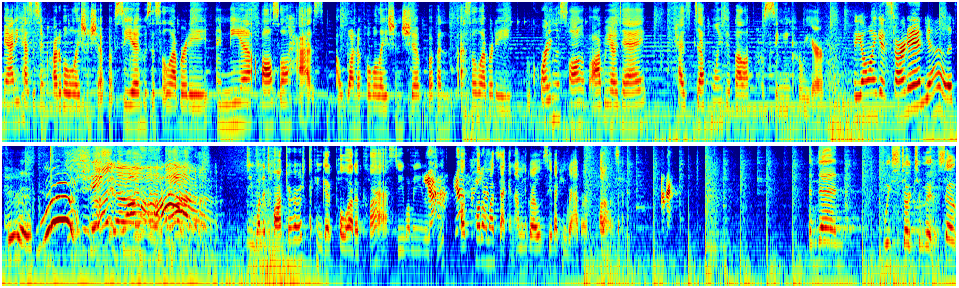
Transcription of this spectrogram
Maddie has this incredible relationship with Sia, who's a celebrity, and Nia also has a wonderful relationship with an, a celebrity. Recording the song of Aubrey O'Day has definitely developed her singing career. So y'all want to get started? Yeah, let's do this. Woo! Shake the drama. Do you want to talk to her? I can get pull out of class. Do you want me to? Yeah, do? yeah, Oh, hold on one second. I'm gonna go see if I can grab her. Hold on one second. Okay. And then we start to move. So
